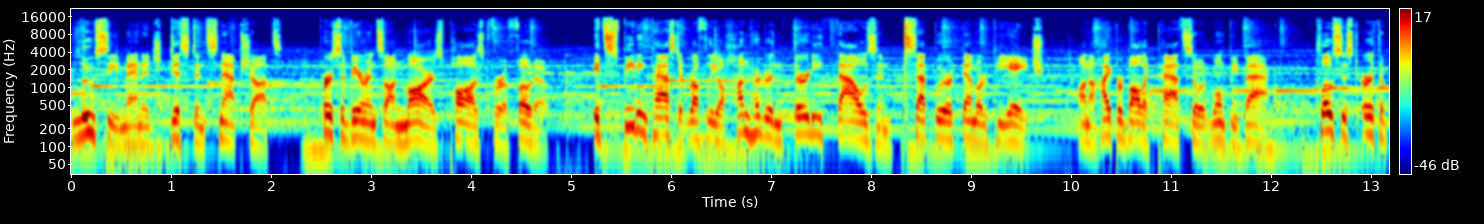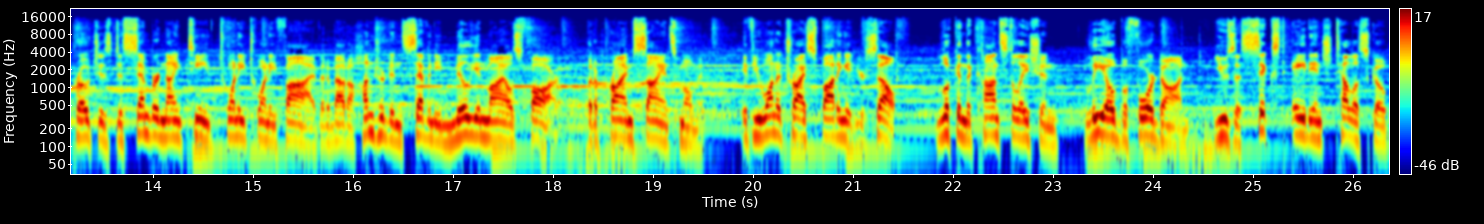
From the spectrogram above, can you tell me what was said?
Lucy managed distant snapshots, Perseverance on Mars paused for a photo. It's speeding past at roughly 130,000 ph on a hyperbolic path so it won't be back. Closest Earth approach is December 19, 2025 at about 170 million miles far, but a prime science moment. If you want to try spotting it yourself, look in the constellation Leo before dawn, use a 6 8-inch telescope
